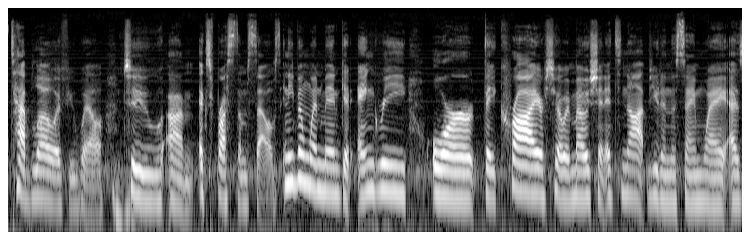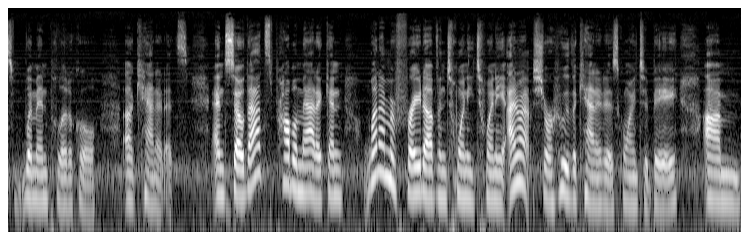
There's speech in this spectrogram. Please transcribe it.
tableau, if you will, to um, express themselves. And even when men get angry or they cry or show emotion, it's not viewed in the same way as women political uh, candidates. And so that's problematic. And what I'm afraid of in 2020, I'm not sure who the candidate is going to be, um,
